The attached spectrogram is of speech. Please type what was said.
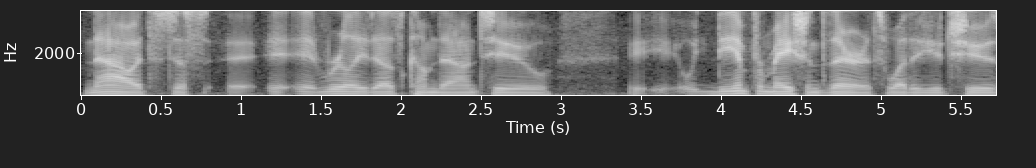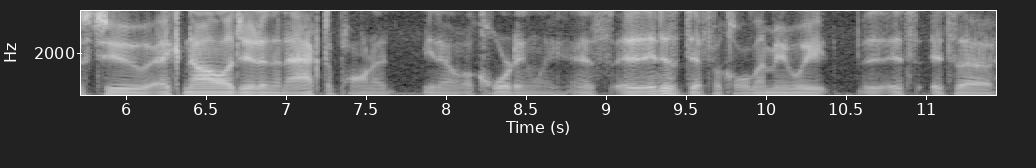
now it's just it, it really does come down to the information's there. It's whether you choose to acknowledge it and then act upon it, you know, accordingly. And it's it is difficult. I mean, we it's it's a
